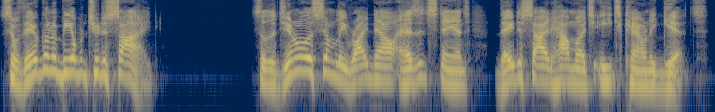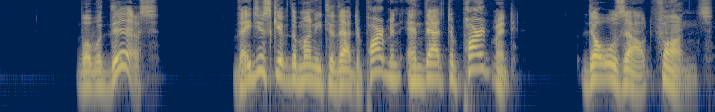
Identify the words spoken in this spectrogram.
So, they're going to be able to decide. So, the General Assembly, right now, as it stands, they decide how much each county gets. Well, with this, they just give the money to that department, and that department doles out funds.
